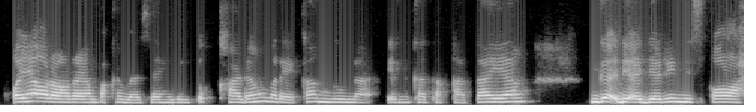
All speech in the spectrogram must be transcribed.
pokoknya orang-orang yang pakai bahasa Inggris itu kadang mereka menggunakan kata-kata yang nggak diajarin di sekolah.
